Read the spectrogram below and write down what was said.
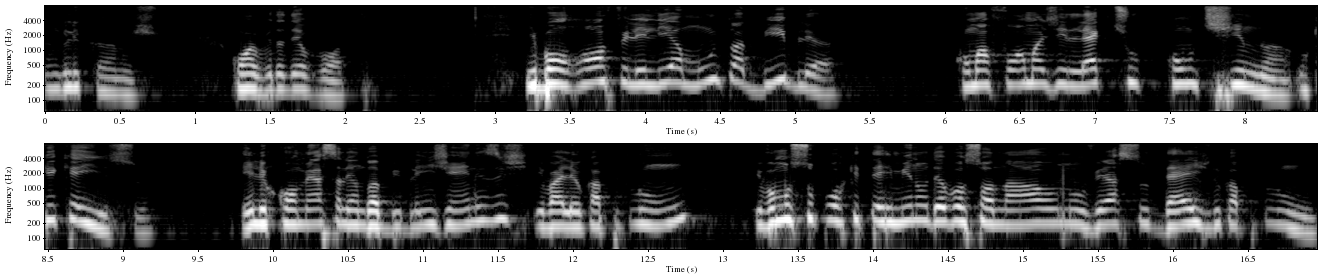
anglicanos, com a vida devota. E Bonhoeffer ele lia muito a Bíblia com uma forma de lectio contínua. O que, que é isso? Ele começa lendo a Bíblia em Gênesis e vai ler o capítulo 1, e vamos supor que termina o devocional no verso 10 do capítulo 1.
